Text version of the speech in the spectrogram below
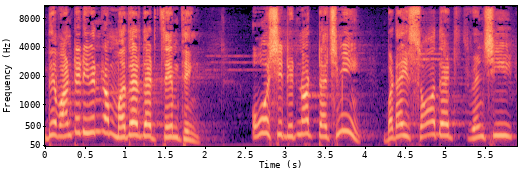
they wanted even from mother that same thing. Oh, she did not touch me. But I saw that when she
